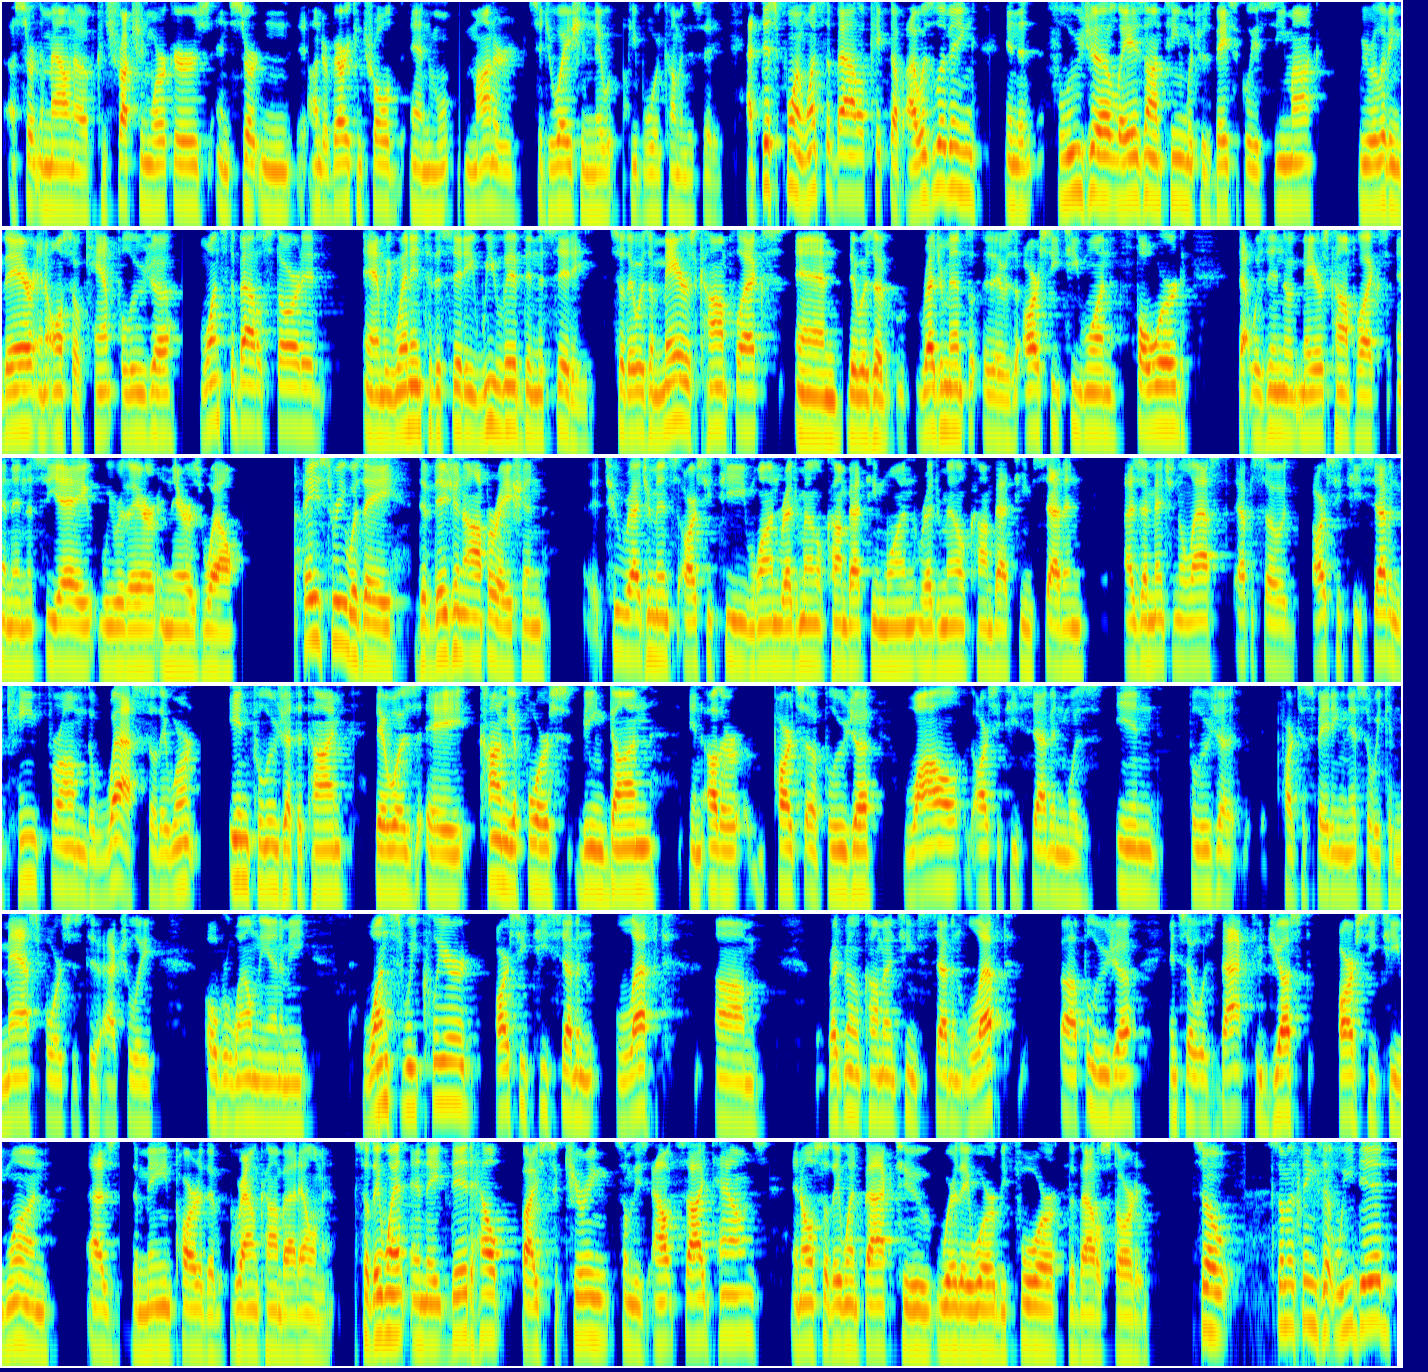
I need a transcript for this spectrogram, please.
a certain amount of construction workers and certain uh, under very controlled and monitored situation they, people would come in the city at this point once the battle kicked up i was living in the fallujah liaison team which was basically a cmoc we were living there and also Camp Fallujah. Once the battle started and we went into the city, we lived in the city. So there was a mayor's complex and there was a regimental, there was RCT 1 forward that was in the mayor's complex. And then the CA, we were there in there as well. Phase three was a division operation. Two regiments, RCT 1, Regimental Combat Team 1, Regimental Combat Team 7, as I mentioned in the last episode, RCT 7 came from the West, so they weren't in Fallujah at the time. There was a economy of force being done in other parts of Fallujah while RCT 7 was in Fallujah participating in this so we could mass forces to actually overwhelm the enemy. Once we cleared RCT 7 left, um, Regimental Combat Team 7 left uh, Fallujah, and so it was back to just RCT 1 as the main part of the ground combat element. So they went and they did help by securing some of these outside towns, and also they went back to where they were before the battle started. So some of the things that we did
